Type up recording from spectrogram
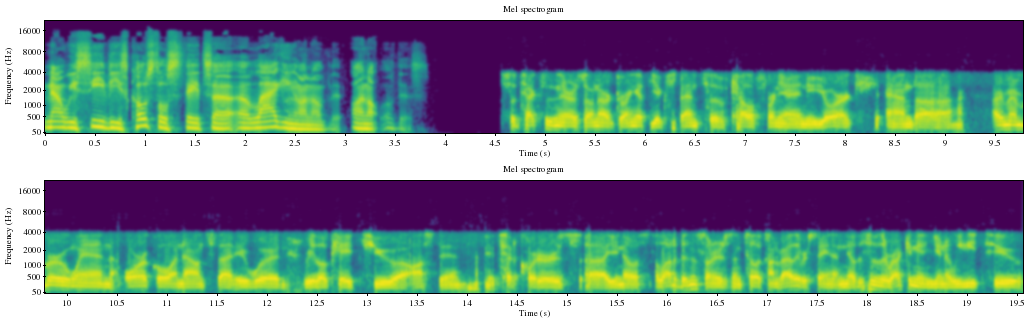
now we see these coastal states uh, uh, lagging on, all on all of this. So, Texas and Arizona are growing at the expense of California and New York. And uh, I remember when Oracle announced that it would relocate to uh, Austin, its headquarters. Uh, you know, a lot of business owners in Silicon Valley were saying, you know, this is a reckoning. You know, we need to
